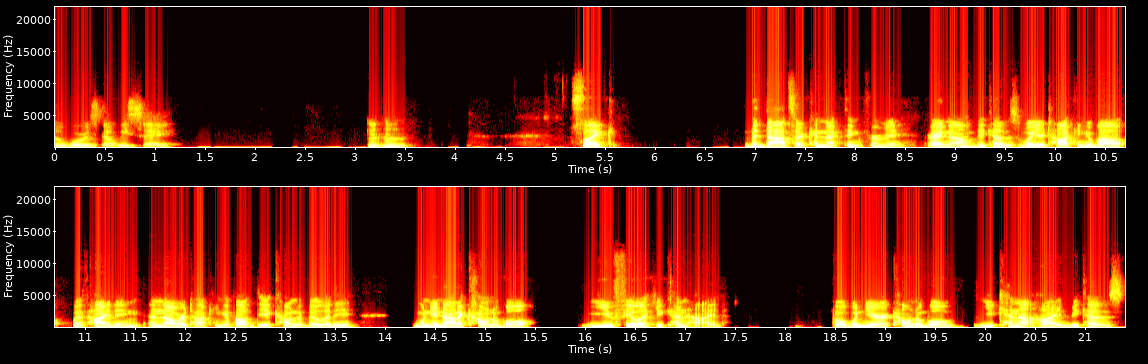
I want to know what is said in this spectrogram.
the words that we say. Mm-hmm. It's like the dots are connecting for me right now because what you're talking about with hiding, and now we're talking about the accountability. When you're not accountable, you feel like you can hide. But when you're accountable, you cannot hide because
